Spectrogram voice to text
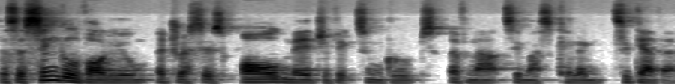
that a single volume addresses all major victim groups of Nazi mass killing together.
